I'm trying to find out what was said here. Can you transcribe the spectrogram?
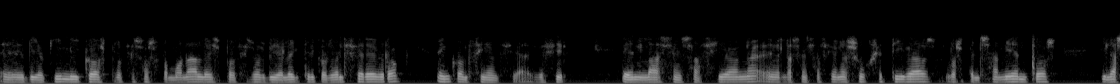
eh, bioquímicos, procesos hormonales, procesos bioeléctricos del cerebro en conciencia, es decir, en la sensación, eh, las sensaciones subjetivas, los pensamientos y las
